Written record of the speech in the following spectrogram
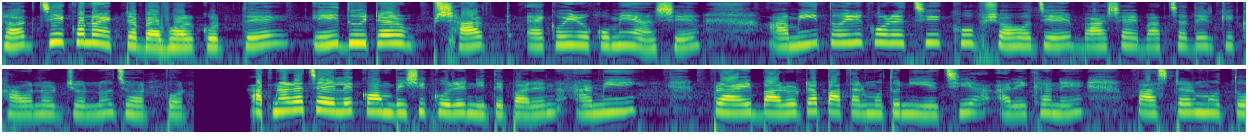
শাক যে কোনো একটা ব্যবহার করতে। এই দুইটার স্বাদ একই রকমই আসে। আমি তৈরি করেছি খুব সহজে বাসায় বাচ্চাদেরকে খাওয়ানোর জন্য ঝটপট। আপনারা চাইলে কম বেশি করে নিতে পারেন। আমি প্রায় বারোটা পাতার মতো নিয়েছি আর এখানে পাঁচটার মতো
